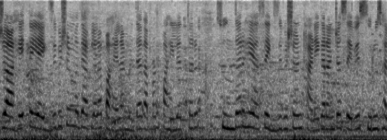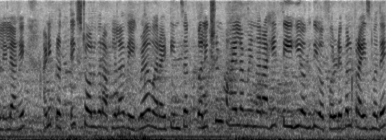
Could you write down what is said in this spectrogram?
ज्या आहेत त्या या एक्झिबिशनमध्ये आपल्याला पाहायला मिळतात. आपण पाहिलं तर सुंदर हे असं एक्झिबिशन ठाणेकरांच्या सेवेत सुरू झालेले आहे आणि प्रत्येक स्टॉलवर आपल्याला वेगवेगळ्या व्हरायटींचं कलेक्शन पाहायला मिळणार आहे. तेही अगदी अफोर्डेबल प्राईसमध्ये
